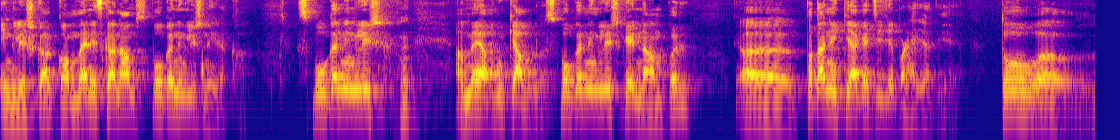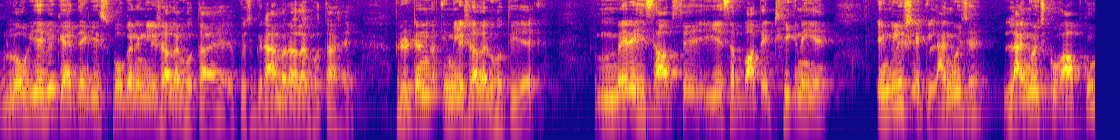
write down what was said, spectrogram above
इंग्लिश का मैंने इसका नाम स्पोकन इंग्लिश नहीं रखा। स्पोकन इंग्लिश अब मैं आपको क्या बोलूँ? स्पोकन इंग्लिश के नाम पर आ, पता नहीं क्या क्या चीज़ें पढ़ाई जाती है। तो लोग ये भी कहते हैं कि स्पोकन इंग्लिश अलग होता है, कुछ ग्रामर अलग होता है रिटर्न इंग्लिश अलग होती है। मेरे हिसाब से ये सब बातें ठीक नहीं है। इंग्लिश एक लैंग्वेज है। लैंग्वेज को आपको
